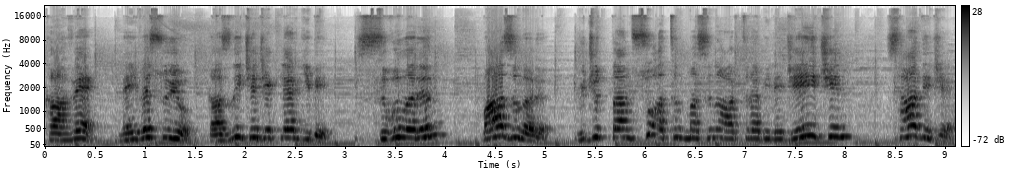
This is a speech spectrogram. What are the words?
kahve, meyve suyu, gazlı içecekler gibi sıvıların bazıları vücuttan su atılmasını artırabileceği için sadece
